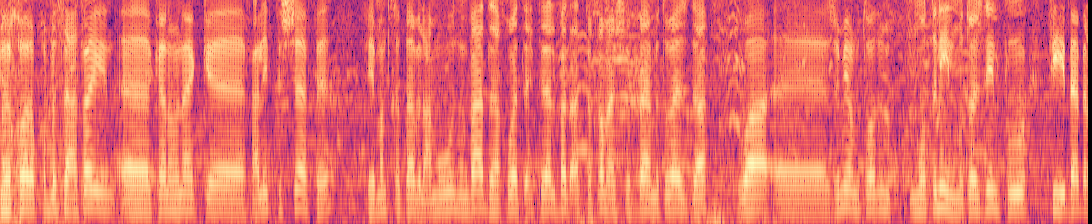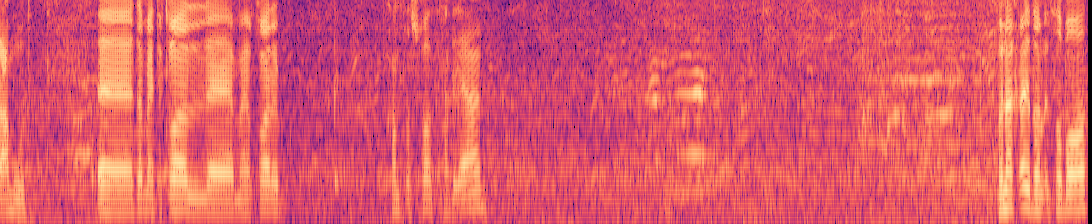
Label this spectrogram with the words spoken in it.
يقارب قبل ساعتين آه، كان هناك آه، فعالية كشافة في منطقة باب العمود. من بعدها قوات الاحتلال بدأت في قمع الشبان المتواجدة وجميع المواطنين المتواجدين في- باب العمود. آه، تم اعتقال آه، ما يقارب خمس أشخاص لحد الآن. هناك أيضا إصابات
